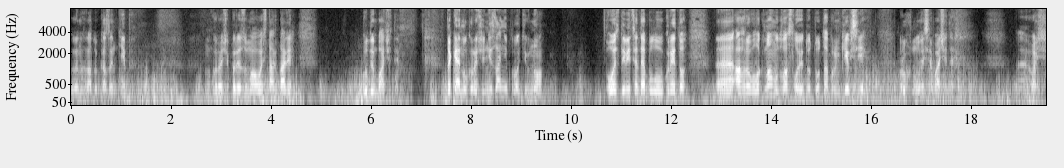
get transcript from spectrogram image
винограду Казантіп. Ну, коротше, перезумав ось так, далі будемо бачити. Таке, ну коротше, ні за, ні проти. Но ось дивіться, де було укрито е, агроволокном у два слої, то тут а бруньки всі рухнулися, бачите? Ось.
